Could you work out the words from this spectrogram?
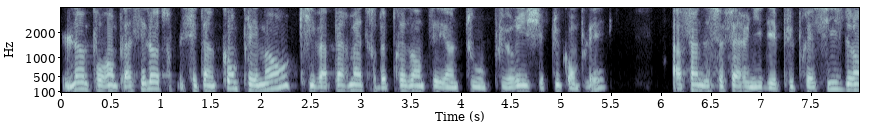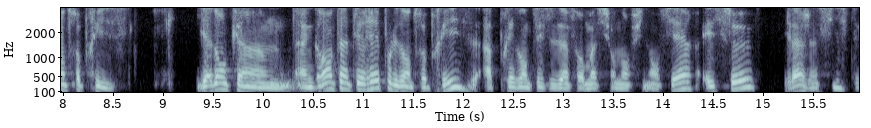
l'un pour remplacer l'autre. C'est un complément qui va permettre de présenter un tout plus riche et plus complet afin de se faire une idée plus précise de l'entreprise. Il y a donc un, grand intérêt pour les entreprises à présenter ces informations non financières et ce, et là j'insiste,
